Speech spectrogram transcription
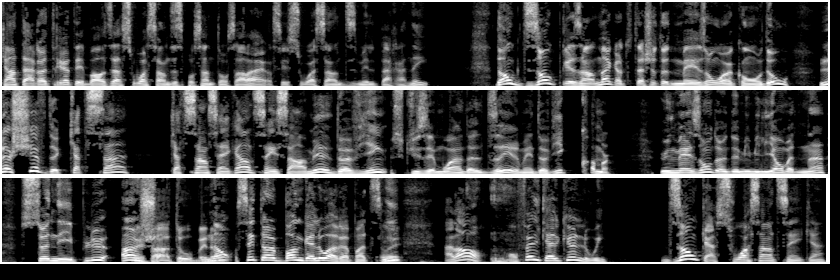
quand ta retraite est basée à 70% de ton salaire, c'est 70 000 par année. Donc, disons que présentement, quand tu t'achètes une maison ou un condo, le chiffre de 400, 450, 500 000 devient, excusez-moi de le dire, mais devient commun. Une maison d'un demi-million maintenant, ce n'est plus un, Un château. château, ben non. non, c'est un bungalow à Repentigny. Ouais. Alors, on fait le calcul, Louis. Disons qu'à 65 ans,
